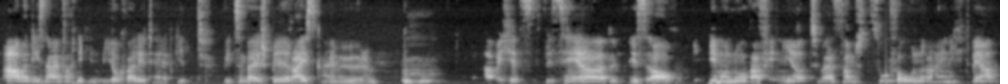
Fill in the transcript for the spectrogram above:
aber die es einfach nicht in Bioqualität gibt, wie zum Beispiel Reiskeimöl. Mhm habe ich jetzt bisher, ist auch immer nur raffiniert, weil es sonst zu verunreinigt wäre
